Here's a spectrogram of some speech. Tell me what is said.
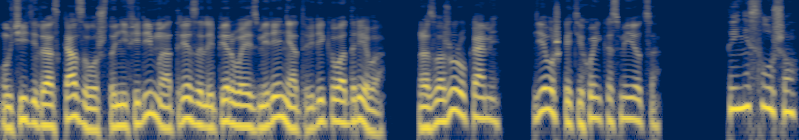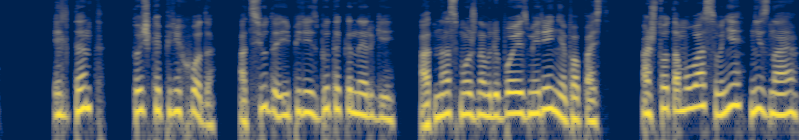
Учитель рассказывал, что нефилимы отрезали первое измерение от великого древа. Развожу руками. Девушка тихонько смеется. Ты не слушал. Эльтент — точка перехода. Отсюда и переизбыток энергии. От нас можно в любое измерение попасть. А что там у вас вне, не знаю.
